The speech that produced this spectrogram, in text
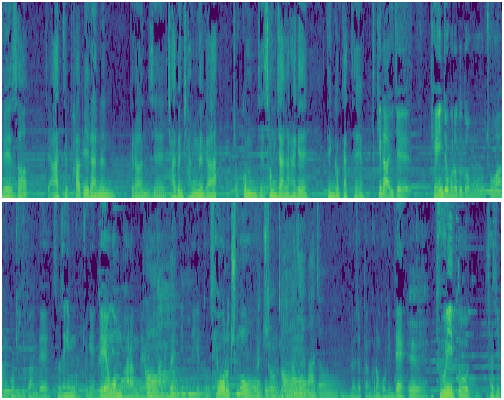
돼서 아트팝이라는 그런 이제 작은 장르가 조금 이제 성장을 하게 된 것 같아요. 특히나 이제 개인적으로도 너무 좋아하는 곡이기도 한데 선생님 곡 중에 내영원 바람대라는 어, 네. 곡이 있는데 이게 또 세월호 추모 그렇죠. 곡으로 아, 맞아요, 맞아. 불려졌던 그런 곡인데 예. 둘이 또 사실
